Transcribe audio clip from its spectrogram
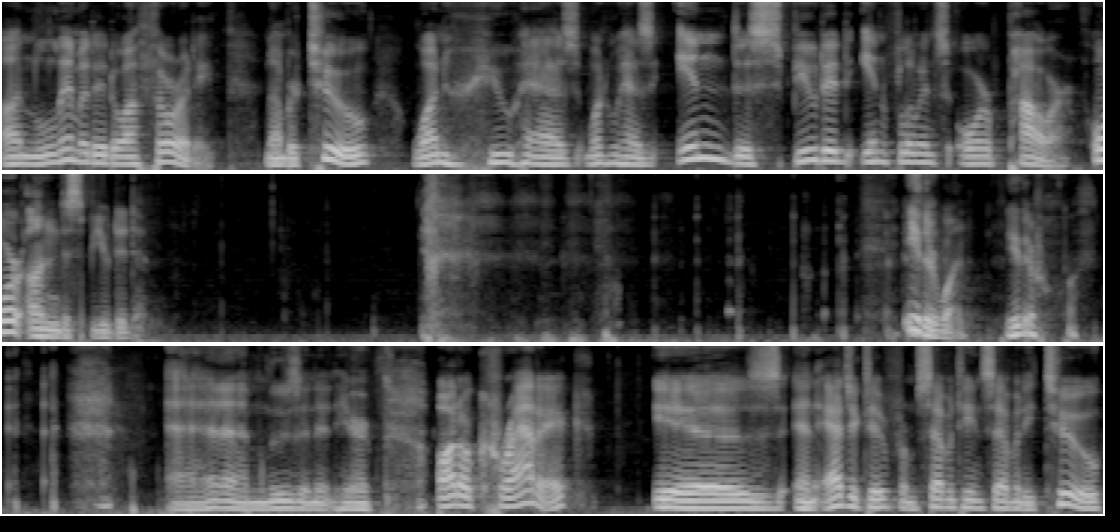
unlimited authority. Number two, one who has one who has indisputed influence or power. Or undisputed. Either one. Either one. I'm losing it here. Autocratic is an adjective from 1772.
